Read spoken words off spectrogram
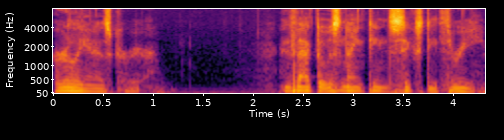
Early in his career. In fact, it was 1963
